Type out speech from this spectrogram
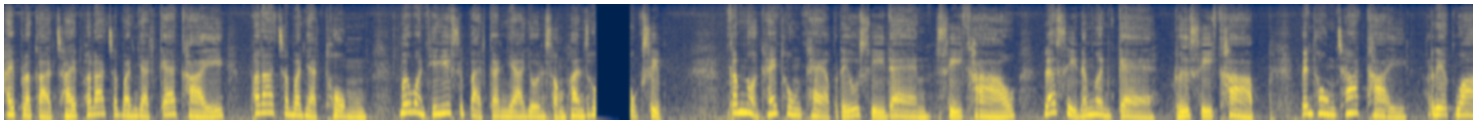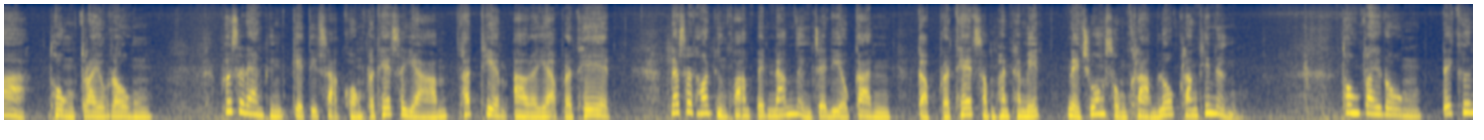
ให้ประกาศใช้พระราชบัญญัติแก้ไข พระราชบัญญัติธงเมื่อวันที่ 28 กันยายน 2560กำหนดให้ธงแถบริ้วสีแดง สีขาว และสีน้ำเงินแก่ หรือสีขาบ เป็นธงชาติไทย เรียกว่าธงไตรรง เพื่อแสดงถึงเกียรติศักดิ์ของประเทศสยาม ทัดเทียมอารยะประเทศ และสะท้อนถึงความเป็นน้ำหนึ่งใจเดียวกันกับประเทศสัมพันธมิตร ในช่วงสงครามโลกครั้งที่หนึ่งธงไตรรงค์ได้ขึ้น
